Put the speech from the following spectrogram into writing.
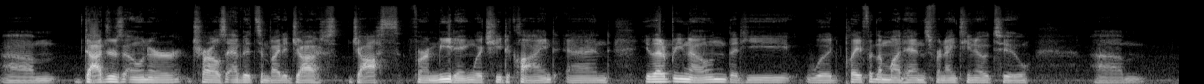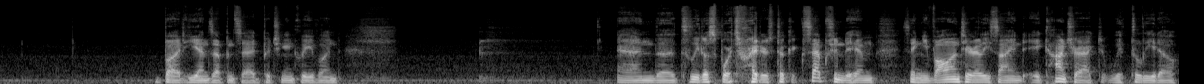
Um, Dodgers owner Charles Ebbets invited Josh Joss for a meeting, which he declined, and he let it be known that he would play for the Mud Hens for 1902. Um, but he ends up instead pitching in Cleveland and the Toledo sports writers took exception to him, saying he voluntarily signed a contract with Toledo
